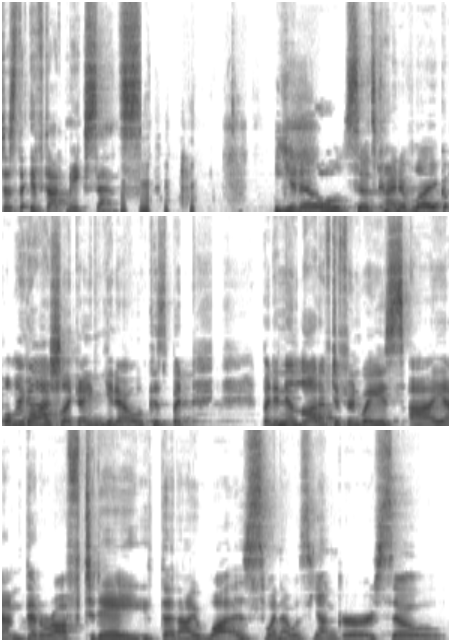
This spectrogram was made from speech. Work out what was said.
Does if that makes sense? you know, so it's kind of like, oh my gosh, like I, you know, because but but in a lot of different ways, I am better off today than I was when I was younger. So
